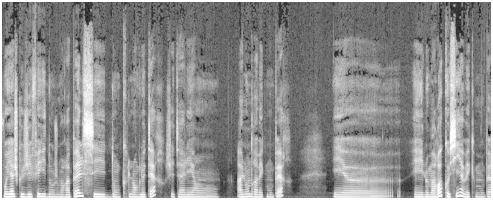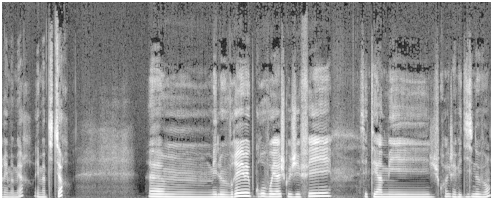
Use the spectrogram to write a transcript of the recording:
voyage que j'ai fait, dont je me rappelle, c'est donc l'Angleterre. J'étais allée en... à Londres avec mon père. Et, euh, et le Maroc aussi, avec mon père et ma mère, et ma petite sœur. Euh, mais le vrai gros voyage que j'ai fait, c'était à mes. Je crois que j'avais 19 ans.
